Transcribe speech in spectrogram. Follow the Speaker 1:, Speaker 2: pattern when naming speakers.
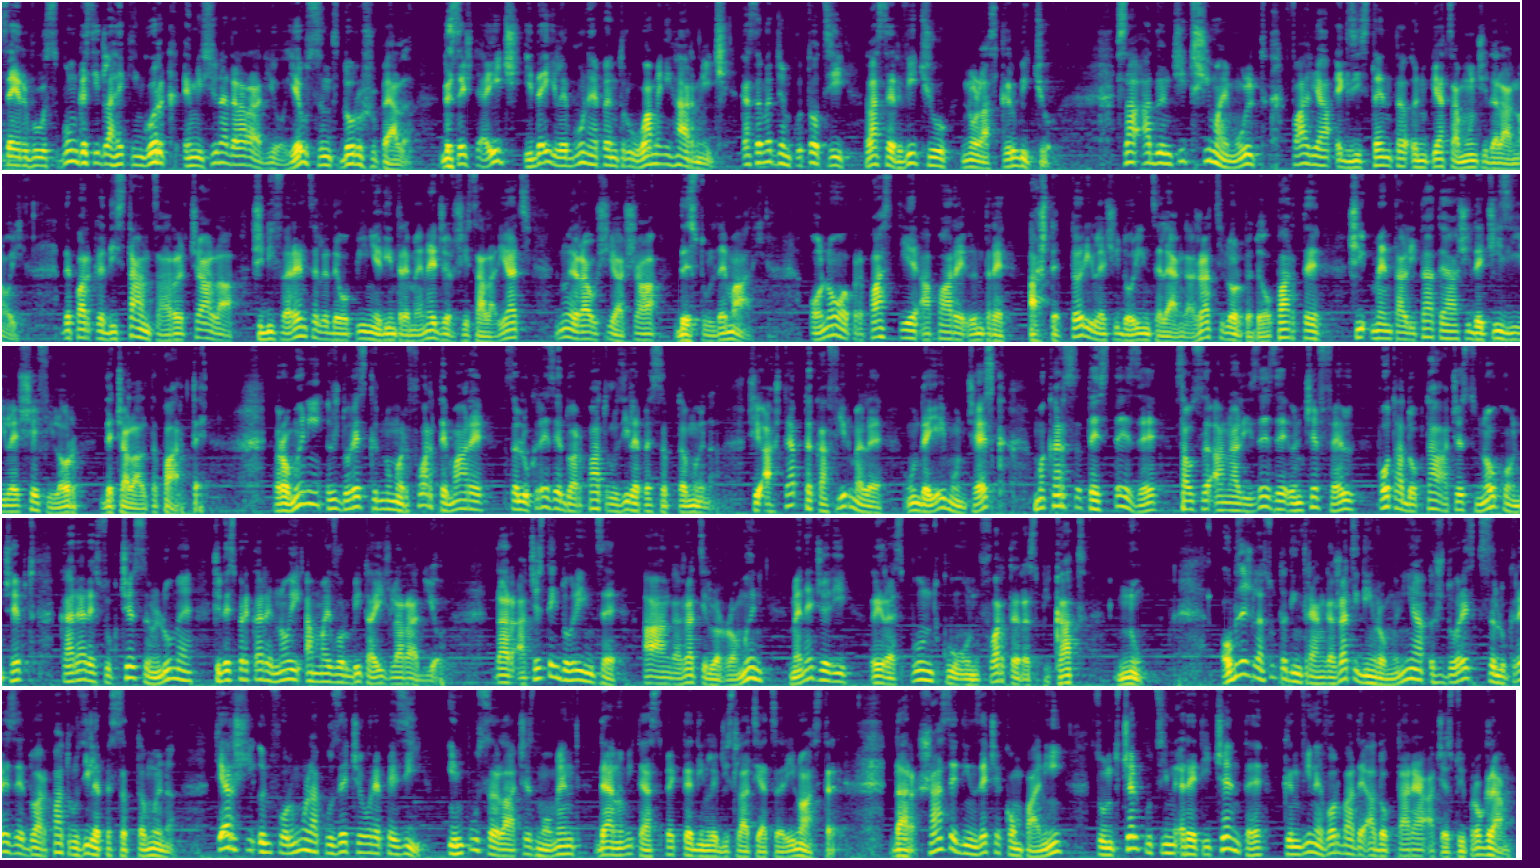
Speaker 1: Servus, bun găsit la Hacking Work, emisiunea de la radio. Eu sunt Doru Șupeală. Găsește aici ideile bune pentru oamenii harnici, ca să mergem cu toții la serviciu, nu la scârbiciu. S-a adâncit și mai mult falia existentă în piața muncii de la noi. De parcă distanța, răceala și diferențele de opinie dintre manageri și salariați nu erau și așa destul de mari o nouă prăpastie apare între așteptările și dorințele angajaților pe de o parte și mentalitatea și deciziile șefilor de cealaltă parte. Românii își doresc în număr foarte mare să lucreze doar patru zile pe săptămână și așteaptă ca firmele unde ei muncesc măcar să testeze sau să analizeze în ce fel pot adopta acest nou concept care are succes în lume și despre care noi am mai vorbit aici la radio. Dar acestei dorințe a angajaților români, managerii îi răspund cu un foarte răspicat nu. 80% dintre angajații din România își doresc să lucreze doar 4 zile pe săptămână, chiar și în formula cu 10 ore pe zi, impusă la acest moment de anumite aspecte din legislația țării noastre. Dar 6 din 10 companii sunt cel puțin reticente când vine vorba de adoptarea acestui program.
